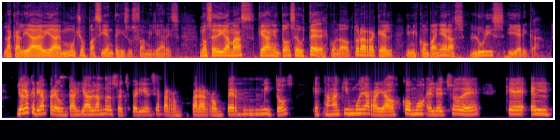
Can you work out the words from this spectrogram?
la calidad de vida de muchos pacientes y sus familiares. No se diga más, quedan entonces ustedes con la doctora Raquel y mis compañeras Luris y Erika. Yo le quería preguntar, ya hablando de su experiencia para, romper mitos que están aquí muy arraigados, como el hecho de que el,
